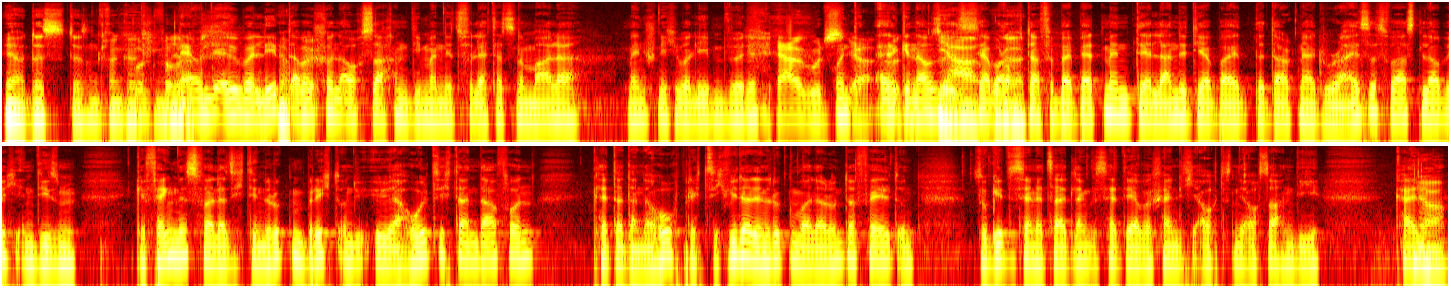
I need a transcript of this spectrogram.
ja. ja, das, das ist ein kranker und, Krimineller. Ja, und er überlebt ja. aber schon auch Sachen, die man jetzt vielleicht als normaler Mensch nicht überleben würde. Ja, gut. Und ja, äh, genauso ja, ist es ja aber auch dafür bei Batman, der landet ja bei The Dark Knight Rises, war es, glaube ich, in diesem Gefängnis, weil er sich den Rücken bricht und erholt sich dann davon, klettert dann da hoch, bricht sich wieder den Rücken, weil er runterfällt und so geht es ja eine Zeit lang. Das hätte er wahrscheinlich auch, das sind ja auch Sachen, die kein, ja.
